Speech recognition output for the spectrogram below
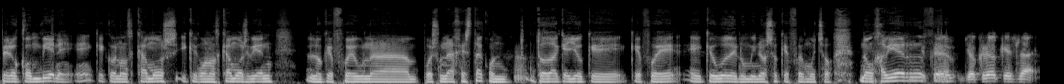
pero conviene eh, que conozcamos y que conozcamos bien lo que fue una pues una gesta con todo aquello que, que fue eh, que hubo de luminoso que fue mucho don Javier yo creo, yo creo que es la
